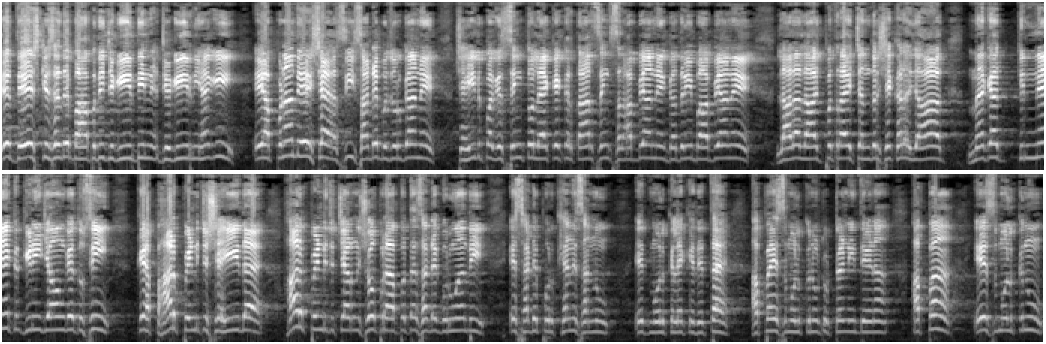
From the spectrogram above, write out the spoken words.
ਇਹ ਦੇਸ਼ ਕਿਸੇ ਦੇ ਬਾਪ ਦੀ ਜ਼ਗੀਰ ਦੀ ਜ਼ਗੀਰ ਨਹੀਂ ਹੈਗੀ। ਇਹ ਆਪਣਾ ਦੇਸ਼ ਹੈ। ਅਸੀਂ ਸਾਡੇ ਬਜ਼ੁਰਗਾਂ ਨੇ, ਸ਼ਹੀਦ ਭਗਤ ਸਿੰਘ ਤੋਂ ਲੈ ਕੇ ਕਰਤਾਰ ਸਿੰਘ ਸਰਾਭਿਆਂ ਨੇ, ਗਦਰੀ ਬਾਬਿਆਂ ਨੇ, ਲਾਲਾ ਲਾਜਪਤ ਰਾਏ, ਚੰਦਰ ਸ਼ੇਖਰ ਆਜ਼ਾਦ, ਮੈਂ ਕਿਹਾ, ਕਿੰਨੇ ਕੁ ਗਿਣੀ ਜਾਓਗੇ ਤੁਸੀਂ ਕਿ ਹਰ ਪਿੰਡ 'ਚ ਸ਼ਹੀਦ ਹੈ, ਹਰ ਪਿੰਡ 'ਚ ਚਰਨ ਛੋਹ ਪ੍ਰਾਪਤ ਹੈ ਸਾਡੇ ਗੁਰੂਆਂ ਦੀ। ਇਹ ਸਾਡੇ ਪੁਰਖਿਆਂ ਨੇ ਸਾਨੂੰ ਇਹ ਮੁਲਕ ਲੈ ਕੇ ਦਿੱਤਾ ਹੈ। ਆਪਾਂ ਇਸ ਮੁਲਕ ਨੂੰ ਟੁੱਟਣ ਨਹੀਂ ਦੇਣਾ। ਆਪਾਂ ਇਸ ਮੁਲਕ ਨੂੰ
